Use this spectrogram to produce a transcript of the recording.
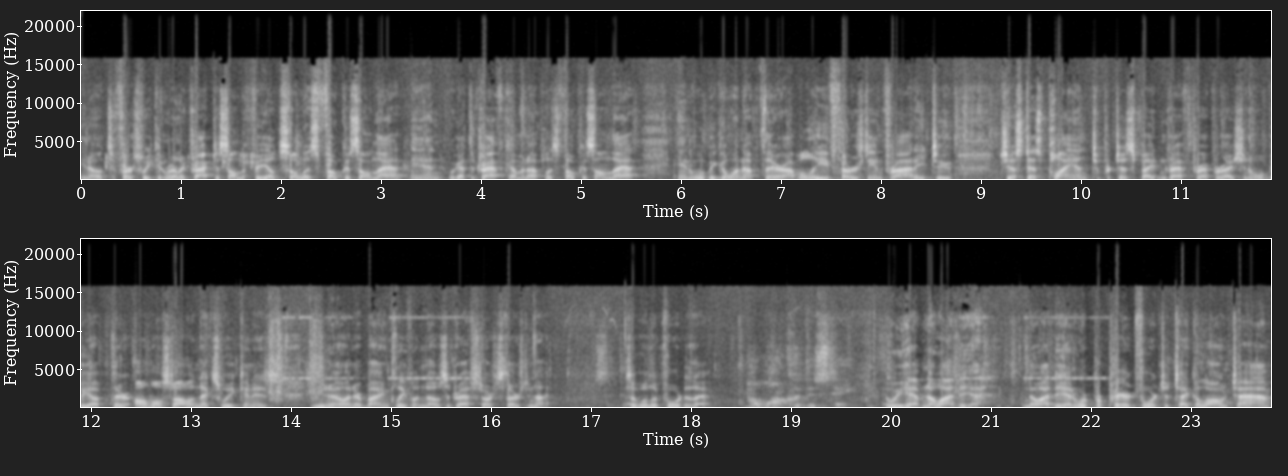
you know, it's the first we can really practice on the field, so let's focus on that. And we got the draft coming up, let's focus on that. And we'll be going up there, I believe, Thursday and Friday to, just as planned, to participate in draft preparation. And we'll be up there almost all of next week, and as you know, and everybody in Cleveland knows, the draft starts Thursday night. So we'll look forward to that. How long could this take? We have no idea, no idea, and we're prepared for it to take a long time.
